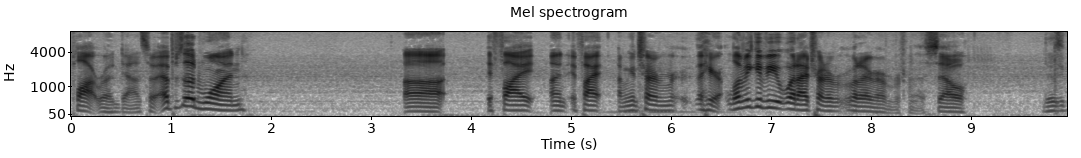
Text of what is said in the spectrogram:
plot rundown. So episode one. Uh, if I if I I'm gonna try to remember, here. Let me give you what I try to what I remember from this. So there's a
